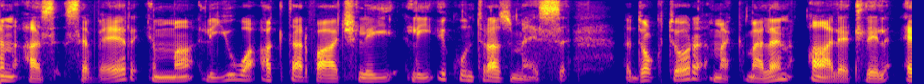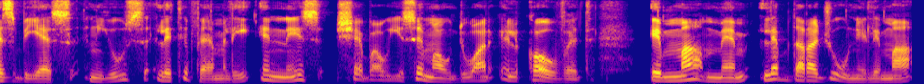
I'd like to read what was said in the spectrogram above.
anqas sever imma li huwa aktar faċli li jkun trażmess Dr. McMillan qalet lil SBS News li tifhem li n-nies xebgħu jisimgħu dwar il-COVID imma mem lebda raġuni li ma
